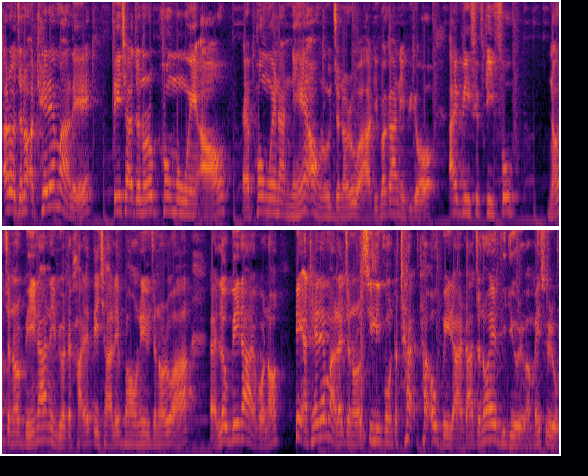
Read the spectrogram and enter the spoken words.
အဲ့တော့ကျွန်တော်အထဲထဲမှာလည်းတေချာကျွန်တော်တို့ဖုံမဝင်အောင်အဲဖုံဝင်တာနည်းအောင်လို့ကျွန်တော်တို့ကဒီဘက်ကနေပြီးတော့ IP54 เนาะကျွန်တော်တို့ဘေးနားနေပြီးတော့တခါလေးတေချာလေးဘောင်လေးကိုကျွန်တော်တို့ကအဲလှုပ်ပေးထားတယ်ပေါ့နော်ပြီးအထဲထဲမှာလည်းကျွန်တော်တို့ဆီလီကွန်တစ်ထပ်ထပ်အုပ်ပေးတာဒါကျွန်တော်ရဲ့ဗီဒီယိုတွေမှာမိတ်ဆွေတို့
